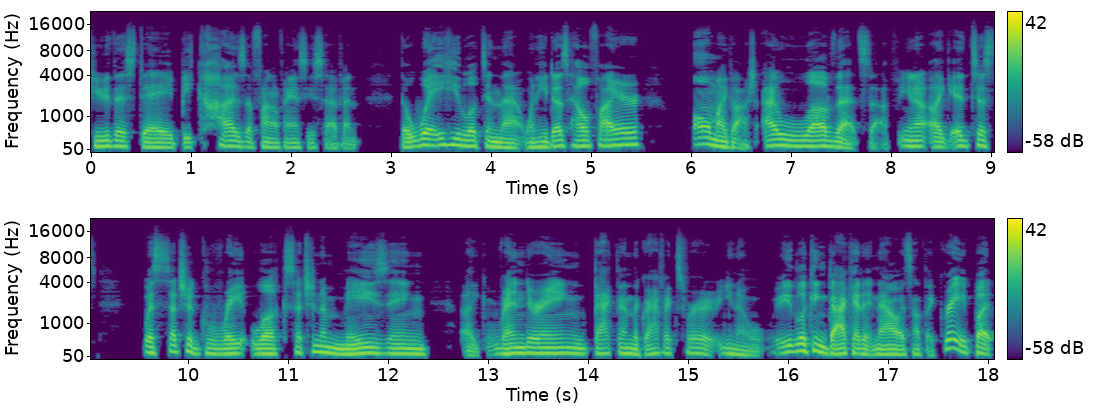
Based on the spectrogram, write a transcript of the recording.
to this day because of Final Fantasy VII. The way he looked in that when he does Hellfire, oh my gosh, I love that stuff. You know, like it just was such a great look, such an amazing like rendering. Back then the graphics were you know eh, looking back at it now it's not that great but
